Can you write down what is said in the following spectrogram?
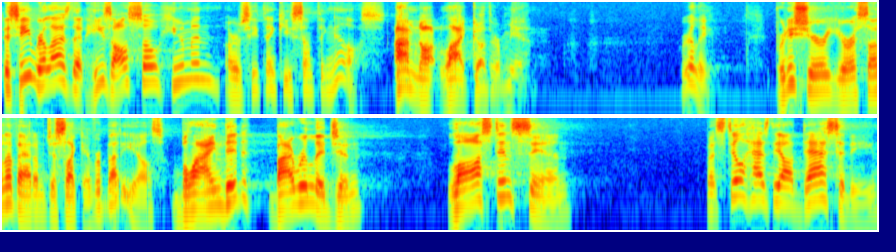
Does he realize that he's also human or does he think he's something else? I'm not like other men. Really? Pretty sure you're a son of Adam just like everybody else, blinded by religion, lost in sin, but still has the audacity.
